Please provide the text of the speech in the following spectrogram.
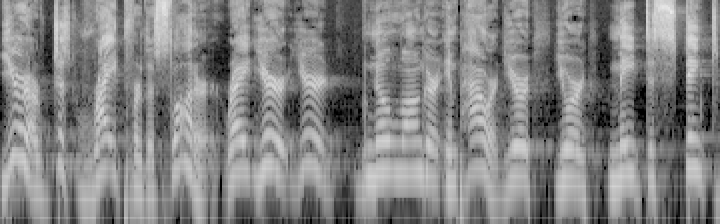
you're just ripe for the slaughter, right? You're, you're no longer empowered. You're, you're made distinct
